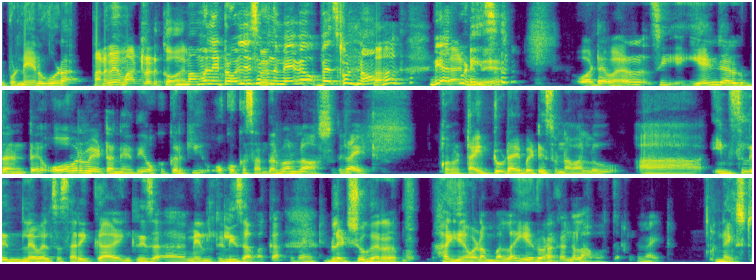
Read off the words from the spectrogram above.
ఇప్పుడు నేను కూడా మనమే మాట్లాడుకోవాలి. మమ్మల్ని ట్రోల్ చేసే ముందు మేమే ఒప్పేసుకుంటున్నాం. వాట్ ఎవర్ ఏం జరుగుతుందంటే ఓవర్ వెయిట్ అనేది ఒక్కొక్కరికి ఒక్కొక్క సందర్భంలో వస్తుంది. రైట్ కొంత టైప్ టూ డయాబెటీస్ ఉన్న వాళ్ళు ఆ ఇన్సులిన్ లెవెల్స్ సరిగ్గా ఇంక్రీజ్ ఐ మీన్ రిలీజ్ అవ్వక బ్లడ్ షుగర్ హై అవ్వడం వల్ల ఏదో రకంగా లావ్ అవుతారు. రైట్ నెక్స్ట్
